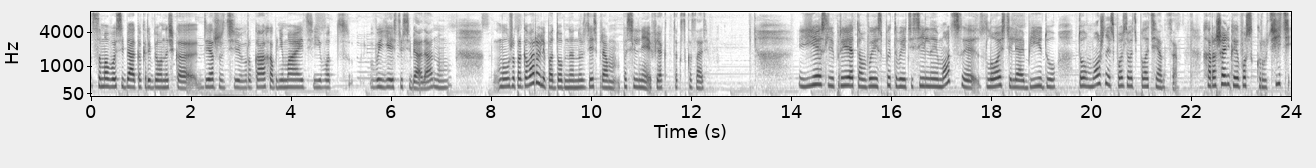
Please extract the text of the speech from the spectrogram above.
самого себя как ребеночка держите в руках, обнимаете, и вот вы есть у себя, да, ну, мы уже проговаривали подобное, но здесь прям посильнее эффект, так сказать. Если при этом вы испытываете сильные эмоции, злость или обиду, то можно использовать полотенце хорошенько его скрутить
